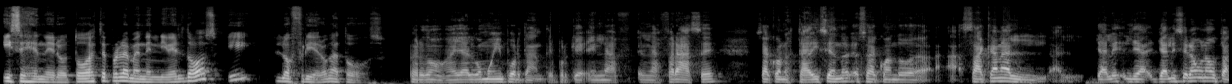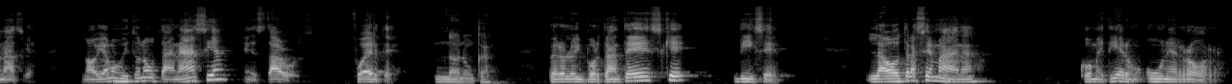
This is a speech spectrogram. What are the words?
y se generó todo este problema en el nivel 2 y lo frieron a todos. Perdón, hay algo muy importante, porque en la, en la frase, o sea, cuando está diciendo, o sea, cuando sacan al, ya, le, ya, le hicieron una eutanasia. No habíamos visto una eutanasia en Star Wars. Fuerte. No, nunca. Pero lo importante es que dice, la otra semana cometieron un error.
